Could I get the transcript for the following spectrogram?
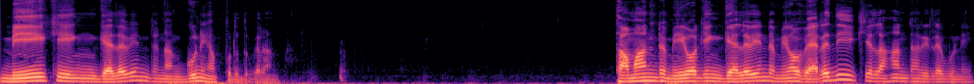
මේකෙන් ගැලවෙන්න නම් ගුණයක් පුරුදු කරන්න. තමන්ට මේ වගේ ගැලවෙන්න මේවා වැරදි කියලා අහන්න හරි ලැබුණේ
